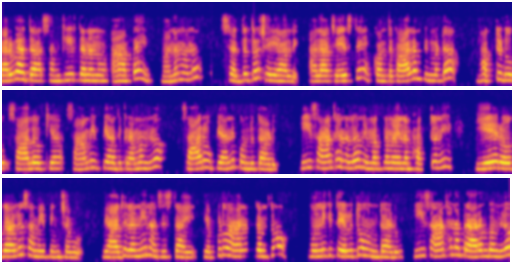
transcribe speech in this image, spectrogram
తర్వాత సంకీర్తనను ఆపై మనమును శ్రద్ధతో చేయాలి. అలా చేస్తే కొంతకాలం పిమ్మట భక్తుడు సాలోక్య సామీప్యాది క్రమంలో సారూప్యాన్ని పొందుతాడు. ఈ సాధనలో నిమగ్నమైన భక్తుని ఏ రోగాలు సమీపించవు. వ్యాధులన్నీ నశిస్తాయి. ఎప్పుడు ఆనందంతో మునిగి తేలుతూ ఉంటాడు. ఈ సాధన ప్రారంభంలో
